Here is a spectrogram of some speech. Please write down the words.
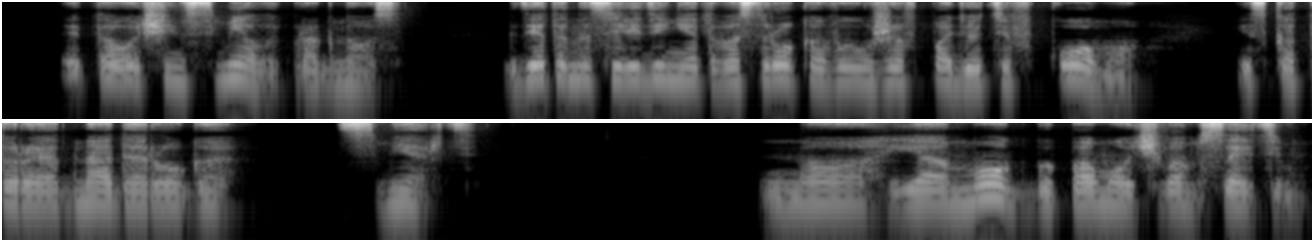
— это очень смелый прогноз. Где-то на середине этого срока вы уже впадете в кому, из которой одна дорога — смерть. Но я мог бы помочь вам с этим.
